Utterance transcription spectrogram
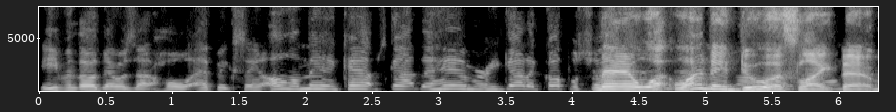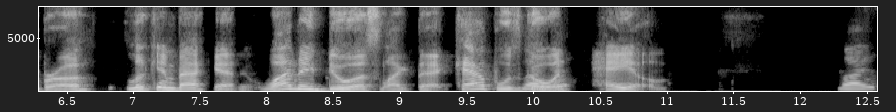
Even though there was that whole epic saying, "Oh man, Cap's got the hammer. He got a couple shots." Man, in." why why they do us like that, bruh? Looking back at it, why they do us like that? Cap was Like going ham. Like,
